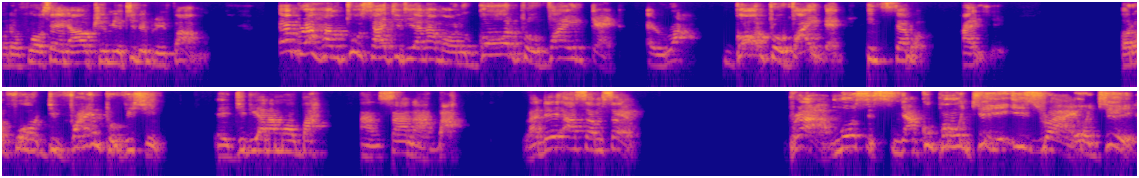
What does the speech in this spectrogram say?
ɔdɔfoɔ sɛ na atwam yɛti bebree fa mu abraham too saa gyidiɛ no ama ɔno god provided a ram. God provided instead of isaac. Ɔdɔfoɔ divine provision e gyidiɛ no ma ɔba ansa na aba awurade asɛm sɛ bra moses nyankopɔn gyee israel ɔgyee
